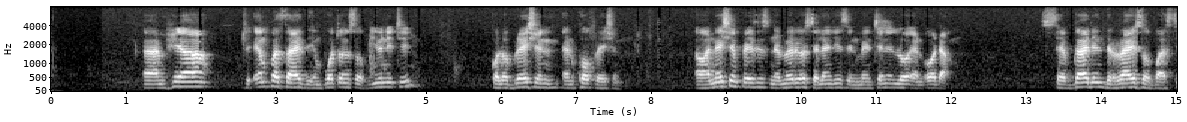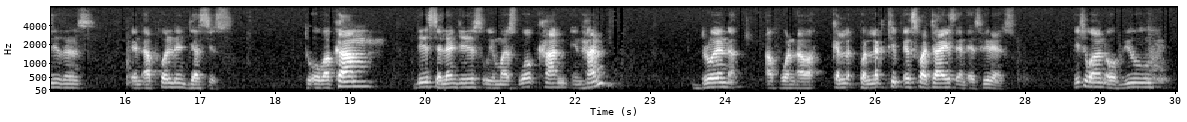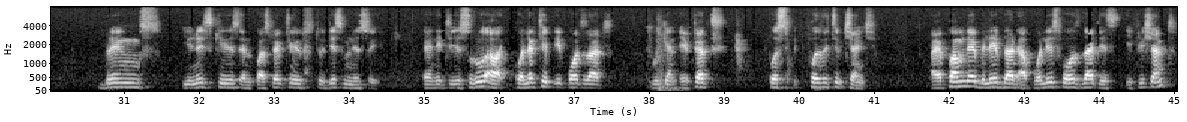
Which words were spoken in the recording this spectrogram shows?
I'm here to emphasize the importance of unity, collaboration, and cooperation. Our nation faces numerous challenges in maintaining law and order, safeguarding the rights of our citizens, and upholding justice. To overcome these challenges, we must work hand in hand, drawing upon our collective expertise and experience. Each one of you brings unique skills and perspectives to this ministry, and it is through our collective efforts that we can effect positive change. I firmly believe that a police force that is efficient,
